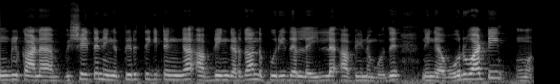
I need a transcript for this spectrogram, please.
உங்களுக்கான விஷயத்தை நீங்கள் திருத்திக்கிட்டுங்க அப்படிங்கிறது அந்த புரிதலில் இல்லை அப்படின்னும் போது நீங்கள் ஒரு வாட்டி மு-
